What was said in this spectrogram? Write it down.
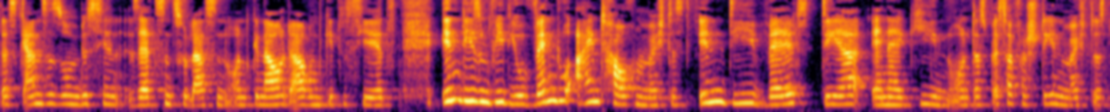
das Ganze so ein bisschen setzen zu lassen. Und genau darum geht es hier jetzt in diesem Video, wenn du eintauchen möchtest in die Welt der Energien und das besser verstehen möchtest,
